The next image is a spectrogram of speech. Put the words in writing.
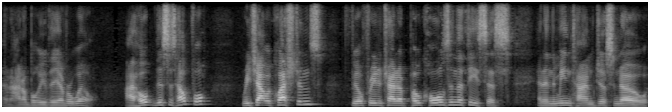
and I don't believe they ever will. I hope this is helpful. Reach out with questions. Feel free to try to poke holes in the thesis. And in the meantime, just know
